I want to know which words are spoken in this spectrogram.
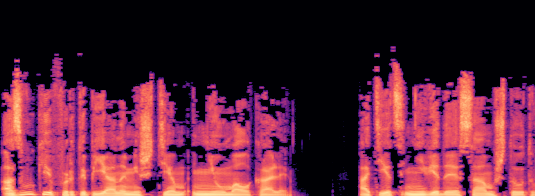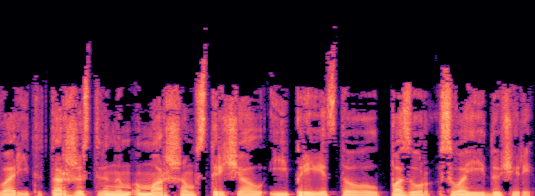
А звуки фортепиано меж тем не умолкали. Отец, не ведая сам, что творит, торжественным маршем встречал и приветствовал позор своей дочери.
